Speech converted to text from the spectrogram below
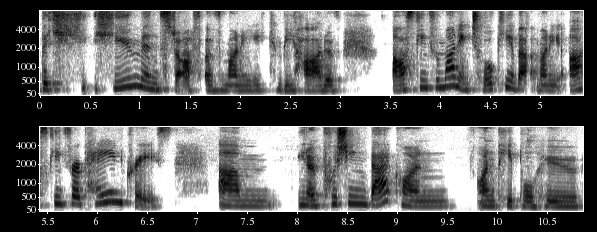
the human stuff of money can be hard of asking for money, talking about money, asking for a pay increase, um, you know, pushing back on on people who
